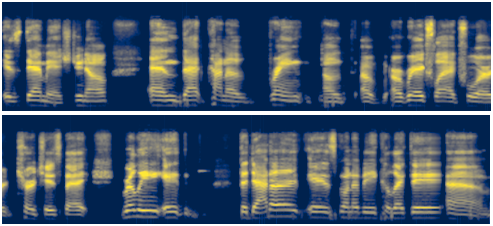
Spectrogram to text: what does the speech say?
is damaged? You know, and that kind of bring you know, a, a red flag for churches, but really it the data is going to be collected um,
